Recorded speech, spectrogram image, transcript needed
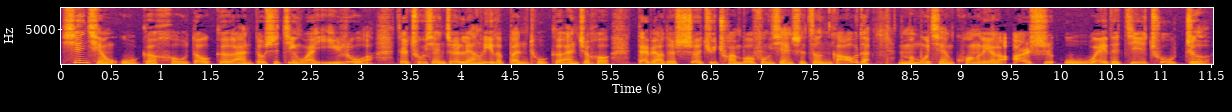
先前五个猴痘个案都是境外移入啊，在出现这两例的本土个案之后，代表着社区传播风险是增高的。那么目前匡列了二十五位的接触者，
